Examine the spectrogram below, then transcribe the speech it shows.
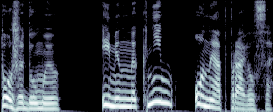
Тоже думаю, именно к ним он и отправился.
